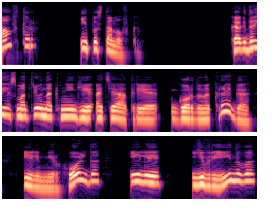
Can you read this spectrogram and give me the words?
Автор и постановка. Когда я смотрю на книги о театре Гордона Крэга или Мирхольда или Евреинова,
